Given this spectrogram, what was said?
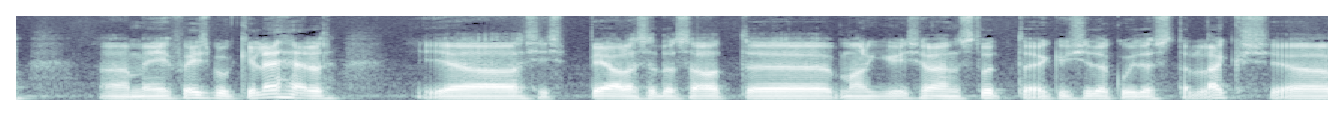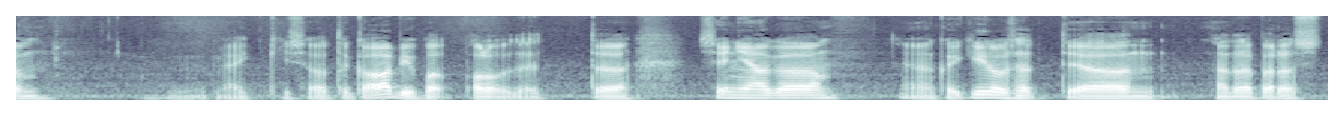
äh, meie Facebooki lehel ja siis peale seda saate Margiga ise ühendust võtta ja küsida, kuidas tal läks ja äkki saate ka abi paluda, et äh, seni aga kõike ilusat ja nädala pärast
